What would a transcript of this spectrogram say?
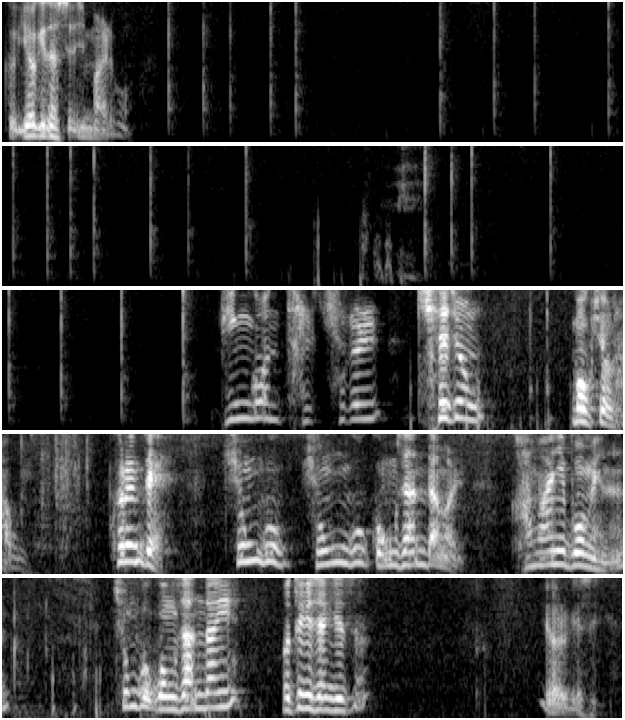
그 여기다 쓰지 말고 빈곤 탈출을 최종 목적으로 하고 있어요. 그런데 중국 중국 공산당을 가만히 보면은 중국 공산당이 어떻게 생겼어? 이렇게 생겼어.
